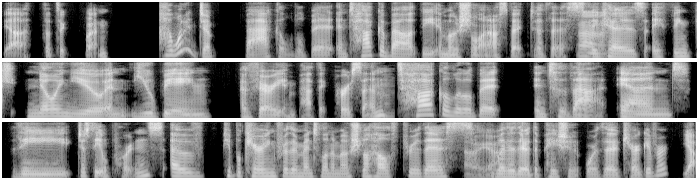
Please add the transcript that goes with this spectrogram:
Yeah. That's a fun. I want to jump back a little bit and talk about the emotional aspect of this Uh. because I think knowing you and you being a very empathic person, Mhm. talk a little bit into that and the just the importance of people caring for their mental and emotional health through this, Oh, yeah. whether they're the patient or the caregiver. Yeah.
